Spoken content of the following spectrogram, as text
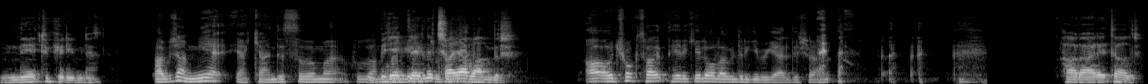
Niye tüküreyim diyorsun? Tabii canım niye ya kendi sıvımı kullanmama gerek Bileklerini çaya bandır. Aa, o çok tehlikeli olabilir gibi geldi şu an. Harareti alır.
